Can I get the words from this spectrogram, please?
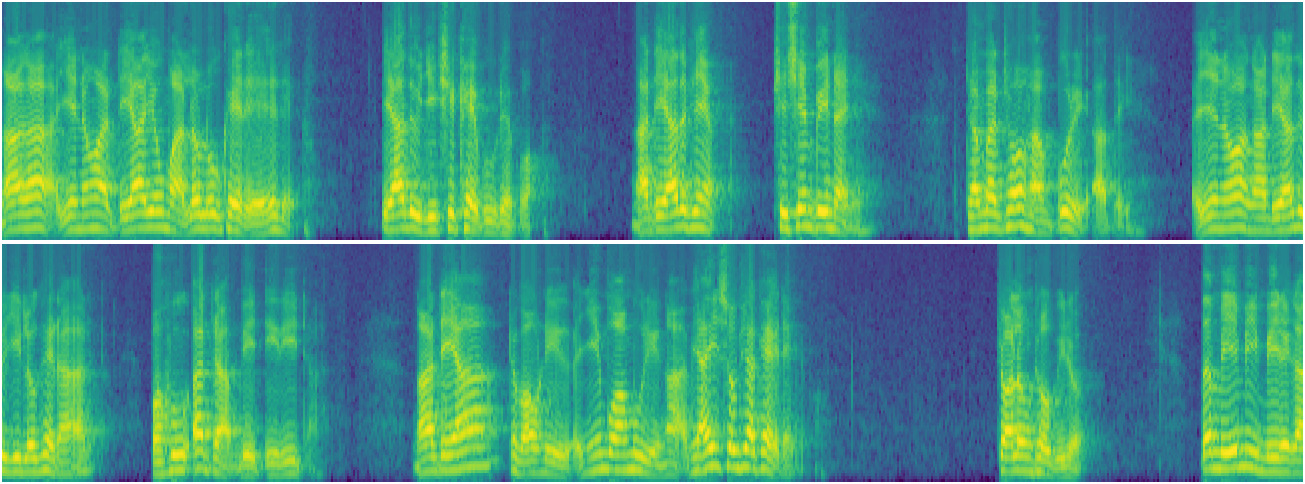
ငါကအရင်တော့တရားယုံမှလှုပ်လှုပ်ခဲ့တယ်တဲ့တရားသူကြီးဖြစ်ခဲ့ဘူးတဲ့ပေါ့ငါတရားသဖြင့်ဖြည့်ရှင်းပေးနိုင်တယ်ဓမ္မထောဟံပုရိအာသိအရင်တော့ငါတရားသူကြီးလုပ်ခဲ့တာတဲ့ ဘဟုအတ္တမေတိရိတာငါတရားတပေါင်းနေအငင်းပွားမှုတွေငါအများကြီးဆုံးဖြတ်ခဲ့တယ်ကြွားလုံးထုတ်ပြီးတော့သမေမိမေရကံ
